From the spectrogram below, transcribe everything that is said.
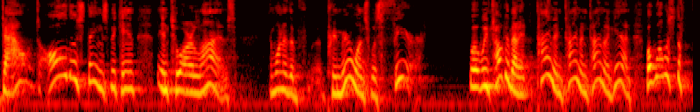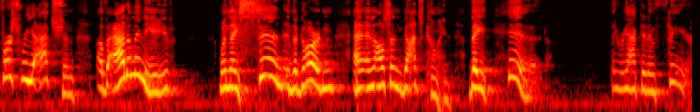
doubt, all those things became into our lives. And one of the premier ones was fear. Well, we've talked about it time and time and time again. But what was the first reaction of Adam and Eve when they sinned in the garden and all of a sudden God's coming? They hid. They reacted in fear.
